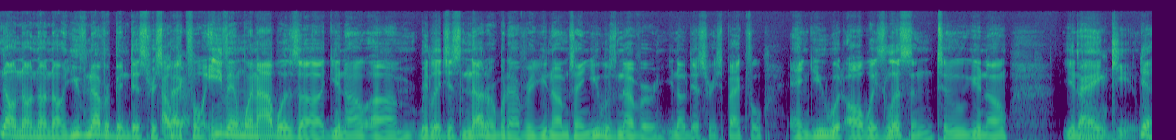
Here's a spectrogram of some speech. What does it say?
No, no, no, no. You've never been disrespectful. Even when I was, uh, you know, um, religious nut or whatever, you know what I'm saying? You was never, you know, disrespectful. And you would always listen to, you know, you know. Thank you. Yeah,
